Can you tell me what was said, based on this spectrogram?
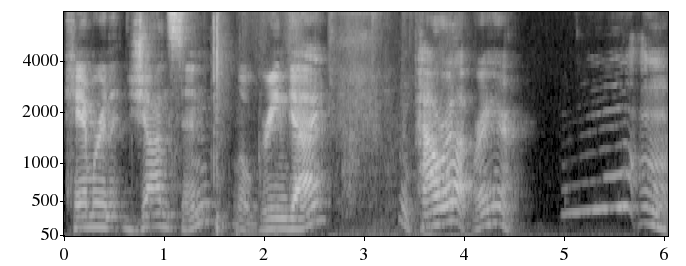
Cameron Johnson, little green guy. Power up right here. Mm -mm.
